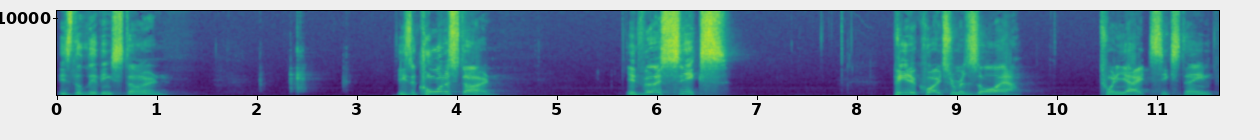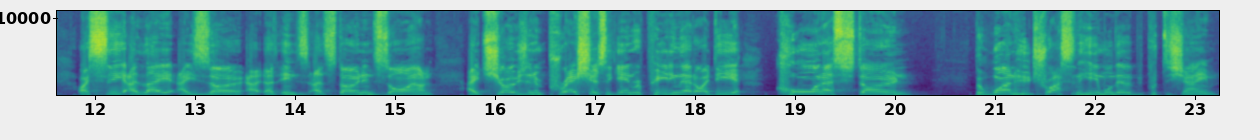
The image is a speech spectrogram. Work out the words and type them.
is the living stone. He's a cornerstone. In verse 6, Peter quotes from Isaiah 28 16. I see I lay a, zone, a, a stone in Zion, a chosen and precious, again repeating that idea, cornerstone. The one who trusts in him will never be put to shame.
